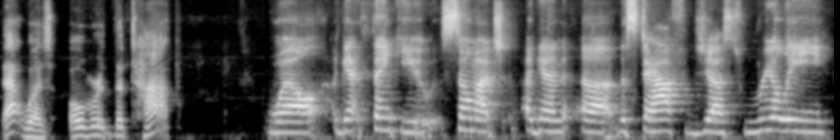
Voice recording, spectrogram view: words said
that was over the top. Well, again, thank you so much. Again, uh, the staff just really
